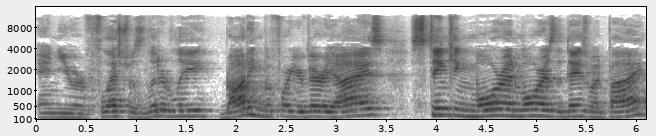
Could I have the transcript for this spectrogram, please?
and your flesh was literally rotting before your very eyes, stinking more and more as the days went by,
